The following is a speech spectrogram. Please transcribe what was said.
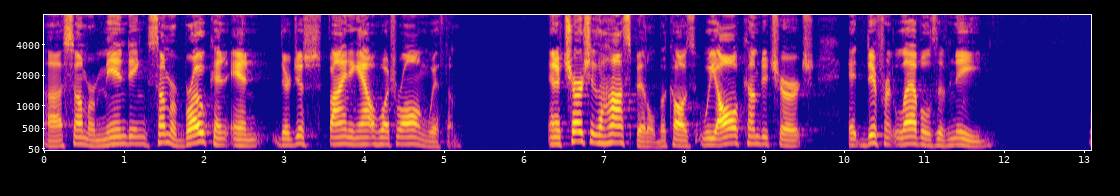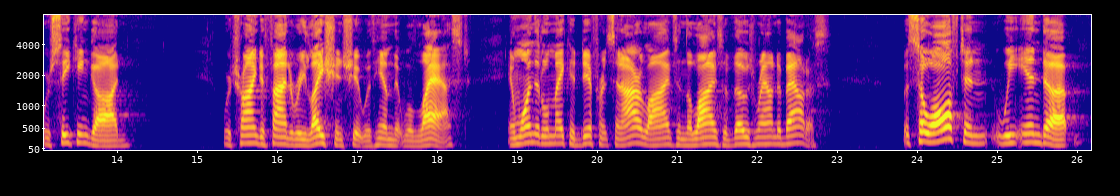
uh, some are mending, some are broken, and they're just finding out what's wrong with them. And a church is a hospital because we all come to church at different levels of need. We're seeking God. We're trying to find a relationship with Him that will last and one that will make a difference in our lives and the lives of those round about us. But so often we end up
